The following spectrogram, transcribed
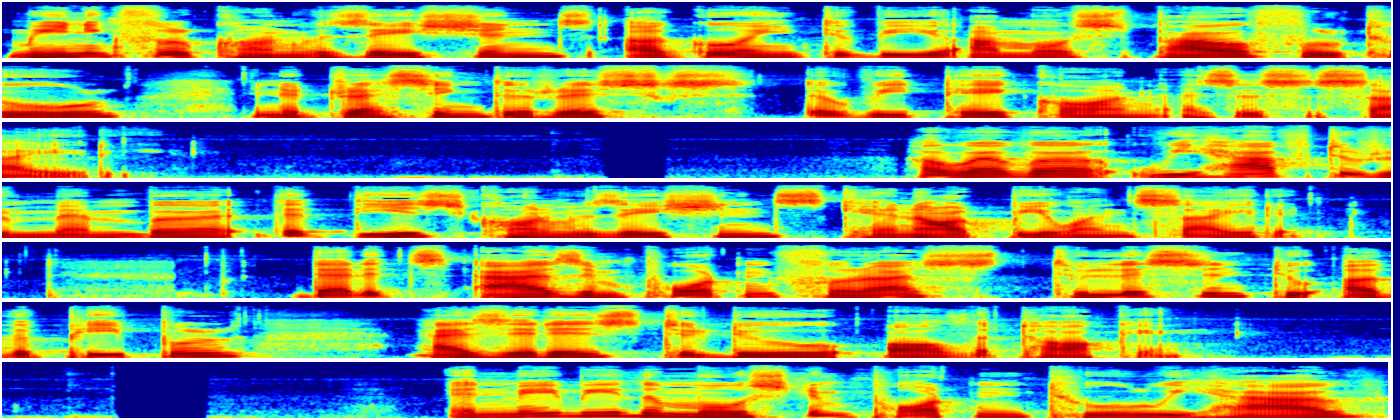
Meaningful conversations are going to be our most powerful tool in addressing the risks that we take on as a society. However, we have to remember that these conversations cannot be one sided. That it's as important for us to listen to other people as it is to do all the talking. And maybe the most important tool we have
